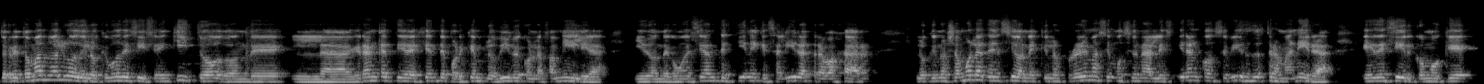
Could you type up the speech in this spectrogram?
retomando algo de lo que vos decís, en Quito, donde la gran cantidad de gente, por ejemplo, vive con la familia y donde, como decía antes, tiene que salir a trabajar, lo que nos llamó la atención es que los problemas emocionales eran concebidos de otra manera, es decir, como que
